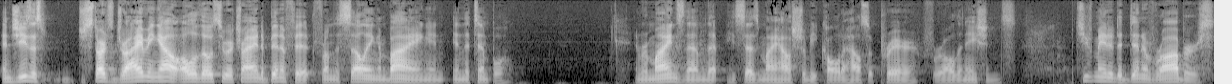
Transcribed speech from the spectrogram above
And Jesus starts driving out all of those who are trying to benefit from the selling and buying in, in the temple. And reminds them that he says, My house shall be called a house of prayer for all the nations. But you've made it a den of robbers.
